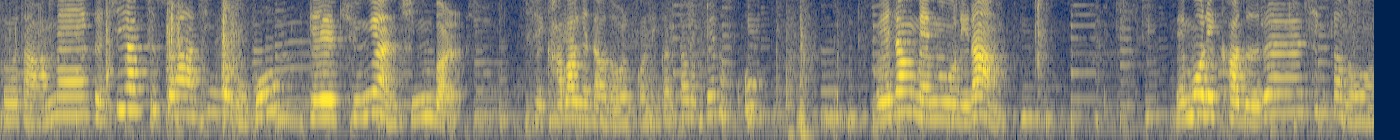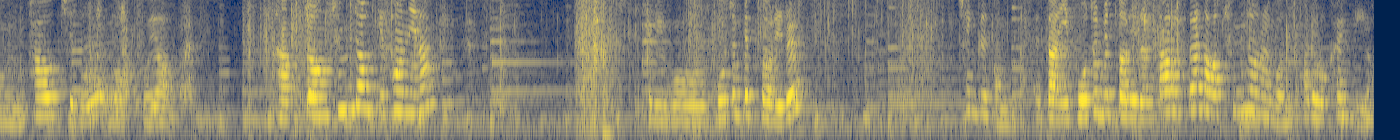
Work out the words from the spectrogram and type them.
그 다음에 그 치약 칫솔 하나 챙겨보고 제일 중요한 짐벌 제 가방에다가 넣을 거니까 따로 빼놓고 외장 메모리랑 메모리 카드를 챙겨 놓은 파우치도 넣고요. 각종 충전기 선이랑 그리고 보조 배터리를 챙길 겁니다. 일단 이 보조 배터리는 따로 빼서 충전을 먼저 하도록 할게요.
